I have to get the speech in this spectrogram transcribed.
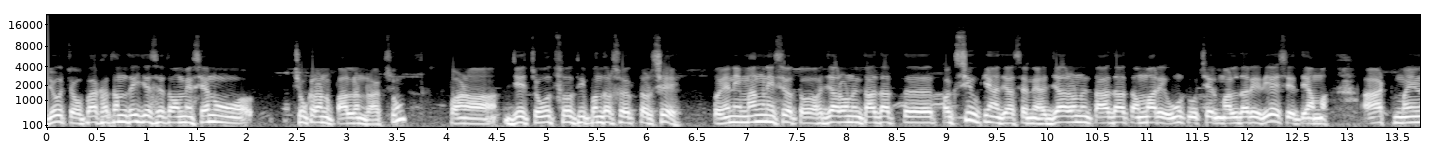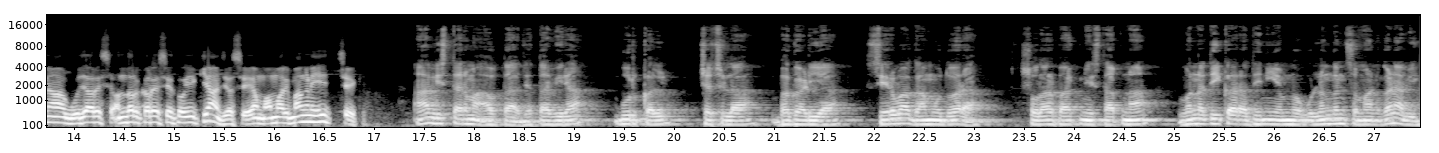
જો ચોપા ખતમ થઈ જશે તો અમે શેનું, છોકરાનું પાલન રાખશું. પણ, જે ચૌદસોથી પંદરસો હેક્ટર છે, તો એની માંગણી છે તો હજારોની તાદાદ પક્ષીઓ ક્યાં જશે ને હજારોની તાદાદ અમારી ઊંટ ઉછેર માલદારી રહે છે, ત્યાં આઠ મહિના ગુજારિશ, અંદર કરે છે તો એ ક્યાં જશે? એમ અમારી માંગણી એ જ છે કે. આ વિસ્તારમાં આવતા જતાવીરા, બુરકલ, ચચલા ભગાડિયા શેરવા ગામો દ્વારા સોલાર પાર્કની સ્થાપના વન અધિકાર અધિનિયમનો ઉલ્લંઘન સમાન ગણાવી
